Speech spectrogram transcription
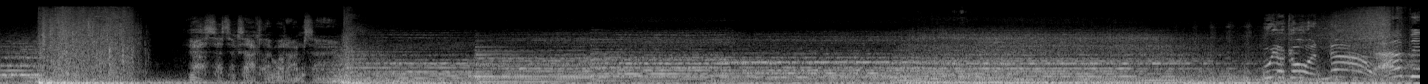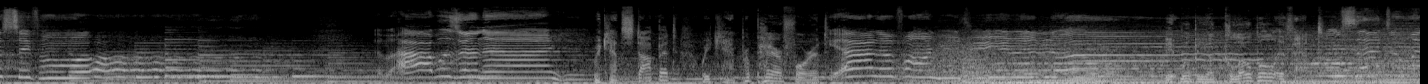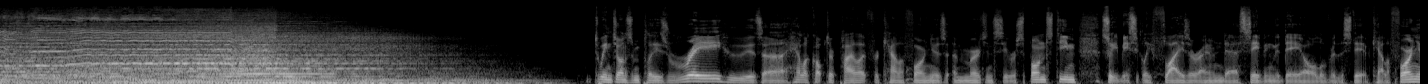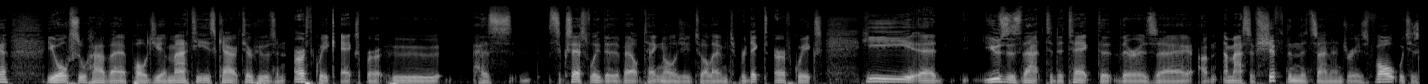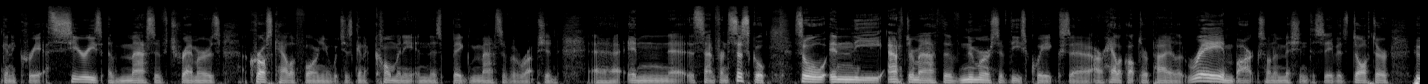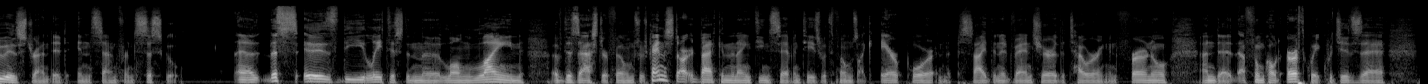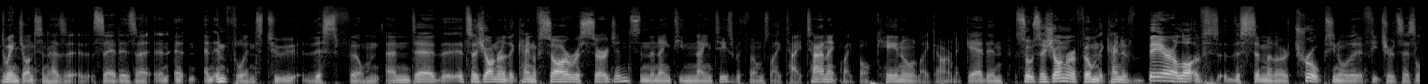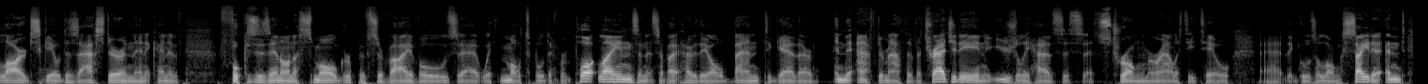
Yes, that's exactly what I'm saying. We are going now! I'd be safe and warm stop it. We can't prepare for it. California dreaming of It will be a global event. Dwayne Johnson plays Ray, who is a helicopter pilot for California's emergency response team. So he basically flies around uh, saving the day all over the state of California. You also have uh, Paul Giamatti's character, who is an earthquake expert who has successfully developed technology to allow him to predict earthquakes. He uh, uses that to detect that there is a, a, massive shift in the San Andreas fault, which is going to create a series of massive tremors across California, which is going to culminate in this big, massive eruption uh, in uh, San Francisco. So, in the aftermath of numerous of these quakes, uh, our helicopter pilot Ray embarks on a mission to save his daughter, who is stranded in San Francisco. Uh, this is the latest in the long line of disaster films, which kind of started back in the 1970s with films like Airport and The Poseidon Adventure, The Towering Inferno, and uh, a film called Earthquake, which is uh, Dwayne Johnson has uh, said is a, an, an influence to this film. And uh, it's a genre that kind of saw a resurgence in the 1990s with films like Titanic, like Volcano, like Armageddon. So it's a genre film that kind of bear a lot of the similar tropes. You know, it features this large scale disaster, and then it kind of focuses in on a small group of survivals uh, with multiple different plot lines, and it's about how they all band together in the aftermath of a tragedy, and it usually has this uh, strong morality tale uh, that goes alongside it. And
